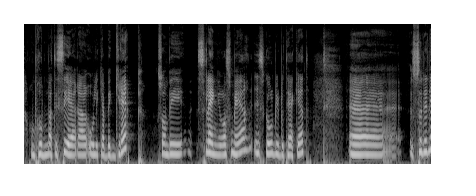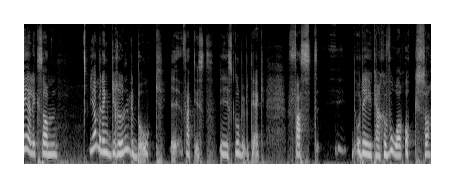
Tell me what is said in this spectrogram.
Hon problematiserar olika begrepp som vi slänger oss med i skolbiblioteket. Eh, så den är liksom ja, men en grundbok faktiskt i skolbibliotek. Fast, och det är ju kanske vår också,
